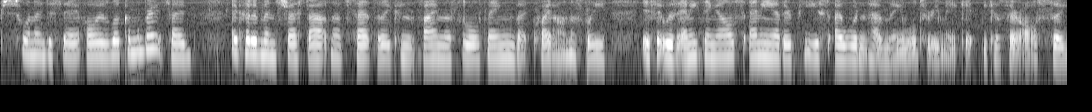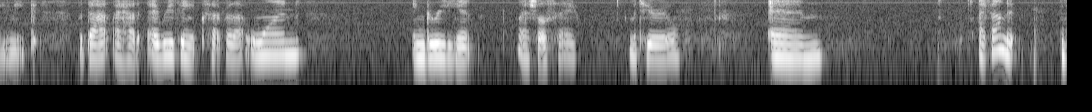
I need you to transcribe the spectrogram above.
just wanted to say always look on the bright side. I could have been stressed out and upset that I couldn't find this little thing, but quite honestly, if it was anything else, any other piece, I wouldn't have been able to remake it because they're all so unique. But that, I had everything except for that one ingredient, I shall say, material. And I found it.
